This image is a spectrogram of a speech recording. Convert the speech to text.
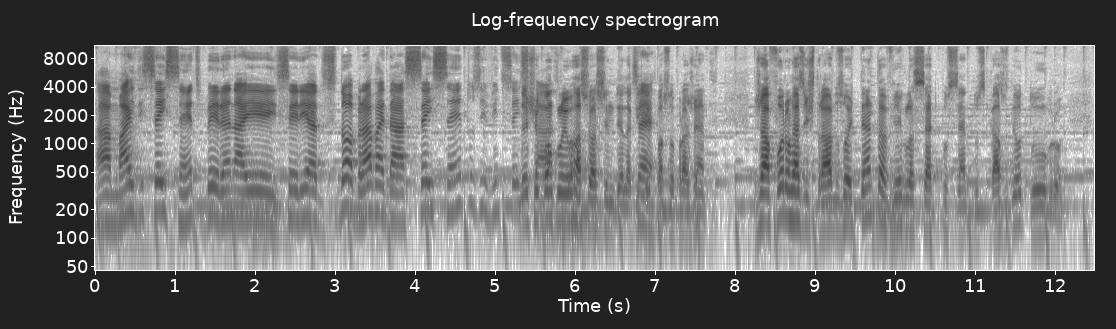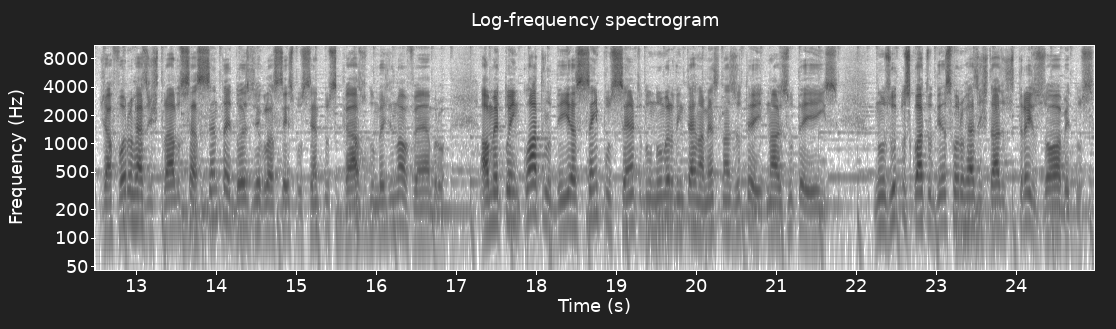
a mais de 600, beirando aí, seria, se dobrar, vai dar 626 Deixa casos. eu concluir o raciocínio dele aqui certo. que ele passou para gente. Já foram registrados 80,7% dos casos de outubro. Já foram registrados 62,6% dos casos do mês de novembro. Aumentou em quatro dias 100% do número de internamentos nas, UTI, nas UTIs. Nos últimos quatro dias foram registrados três óbitos.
